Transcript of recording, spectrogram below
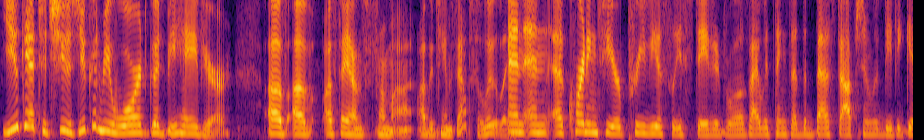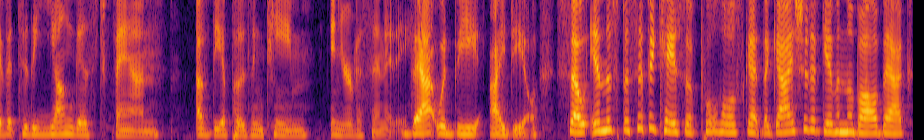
You get to choose. You can reward good behavior of, of, of fans from uh, other teams. Absolutely. And and according to your previously stated rules, I would think that the best option would be to give it to the youngest fan of the opposing team in your vicinity. that would be ideal. So, in the specific case of Pujols, the guy should have given the ball back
